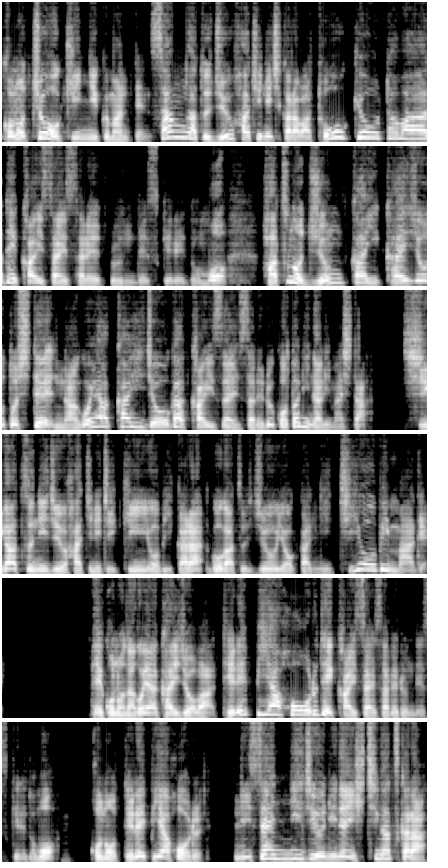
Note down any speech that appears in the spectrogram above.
この超筋肉満点、3月18日からは東京タワーで開催されるんですけれども、初の巡回会場として名古屋会場が開催されることになりました。4月28日金曜日から5月14日日曜日まで。この名古屋会場はテレピアホールで開催されるんですけれども、このテレピアホール、2022年7月から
